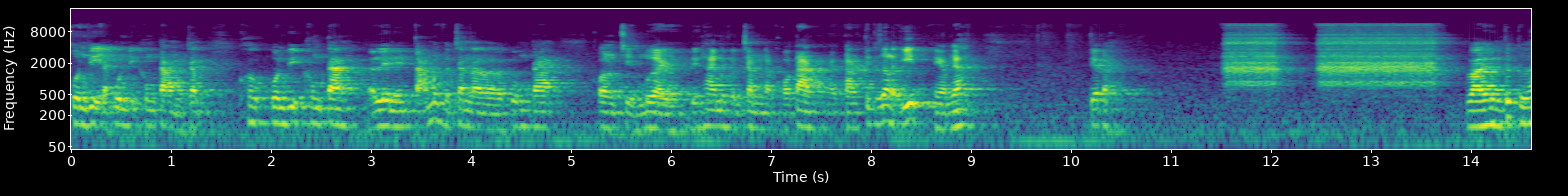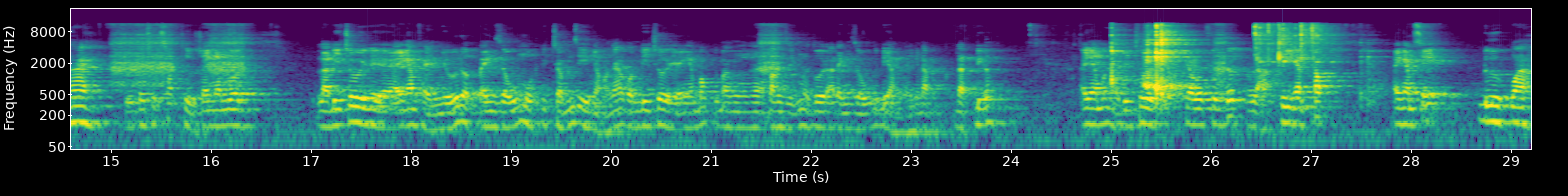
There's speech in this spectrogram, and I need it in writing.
quân vị là quân vị không tăng 100 quân vị không tăng ờ, lên đến 80 phần trăm là không tăng. Còn chỉ 10 đến 20 phần trăm là có tăng tăng tích rất là ít, anh em nhé tiếp này. Và hình thức thứ hai, chúng tôi sẽ sắp thử cho anh em luôn. Là đi chơi thì anh em phải nhớ được đánh dấu một cái chấm gì nhỏ nhá. Còn đi chơi thì anh em bóc cái băng ờ, băng dính mà tôi đã đánh dấu cái điểm này đặt đặt đĩa. Anh em có thể đi chơi theo phương thức là khi em sóc, anh em sẽ đưa qua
